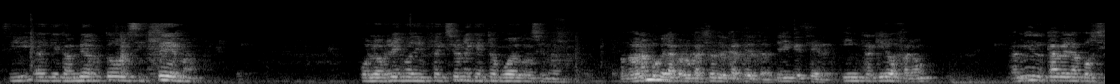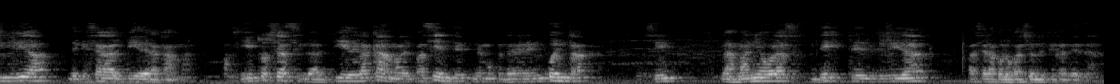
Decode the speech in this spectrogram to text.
¿sí? hay que cambiar todo el sistema por los riesgos de infecciones que esto puede ocasionar. Cuando hablamos de la colocación del catéter tiene que ser intraquirófano, también cabe la posibilidad de que se haga al pie de la cama. Si esto se hace al pie de la cama del paciente, tenemos que tener en cuenta ¿sí? las maniobras de esterilidad hacia la colocación de este catéter.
